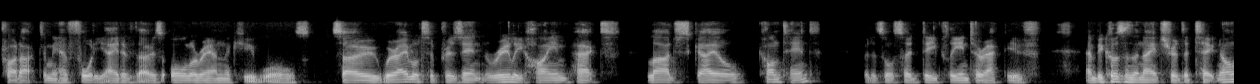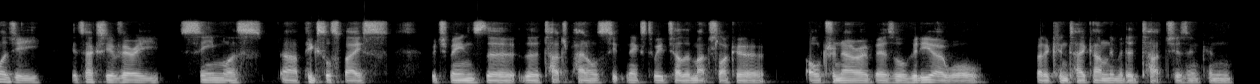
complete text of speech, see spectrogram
product, and we have 48 of those all around the cube walls. So we're able to present really high impact, large scale content, but it's also deeply interactive. And because of the nature of the technology, it's actually a very seamless uh, pixel space, which means the, the touch panels sit next to each other, much like a ultra narrow bezel video wall, but it can take unlimited touches and can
